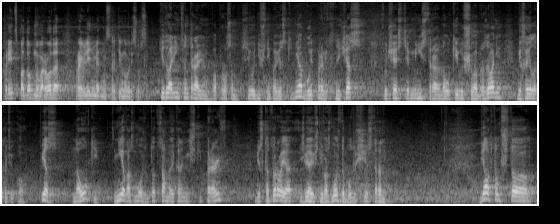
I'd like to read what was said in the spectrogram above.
впредь с подобного рода проявлениями административного ресурса. Едва ли не центральным вопросом сегодняшней повестки дня будет правительственный час с участием министра науки и высшего образования Михаила Катюкова. Без науки невозможен тот самый экономический прорыв, без которого, я извиняюсь, невозможно будущее страны. Дело в том, что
